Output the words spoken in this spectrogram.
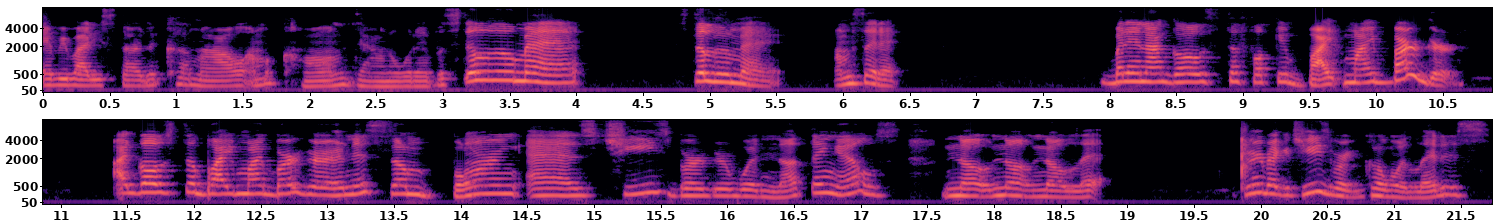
Everybody's starting to come out. I'm gonna calm down or whatever. Still a little mad. Still a little mad. I'm gonna say that. But then I goes to fucking bite my burger. I goes to bite my burger and it's some boring ass cheeseburger with nothing else. No, no, no. Let green bacon cheeseburger come with lettuce,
